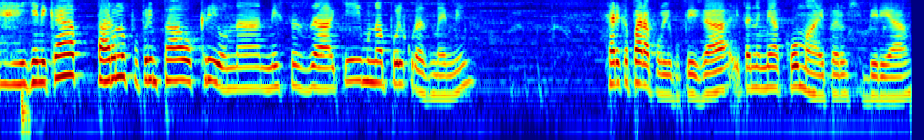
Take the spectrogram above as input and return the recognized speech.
Ε, γενικά, παρόλο που πριν πάω κρύωνα, νίσταζα και ήμουνα πολύ κουρασμένη, Χάρηκα πάρα πολύ που πήγα. Ήταν μια ακόμα υπέροχη εμπειρία.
